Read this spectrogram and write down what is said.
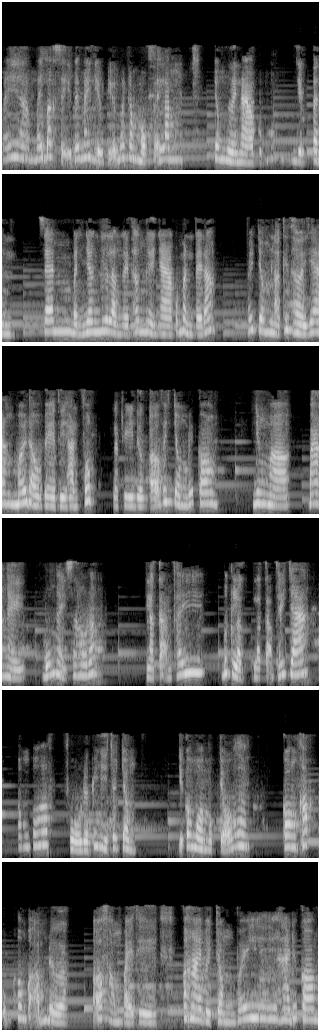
mấy à, mấy bác sĩ với mấy điều dưỡng ở trong một phẩy năm trong người nào cũng nhiệt tình xem bệnh nhân như là người thân người nhà của mình vậy đó. Nói chung là cái thời gian mới đầu về thì hạnh phúc là vì được ở với chồng với con. Nhưng mà ba ngày, bốn ngày sau đó là cảm thấy bất lực, là cảm thấy chán, không có phụ được cái gì cho chồng. Chỉ có ngồi một chỗ thôi. Con khóc cũng không có ẩm được. Ở phòng vậy thì có hai vợ chồng với hai đứa con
